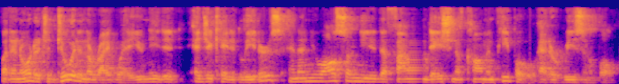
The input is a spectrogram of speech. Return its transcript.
But in order to do it in the right way, you needed educated leaders, and then you also needed a foundation of common people who had a reasonable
